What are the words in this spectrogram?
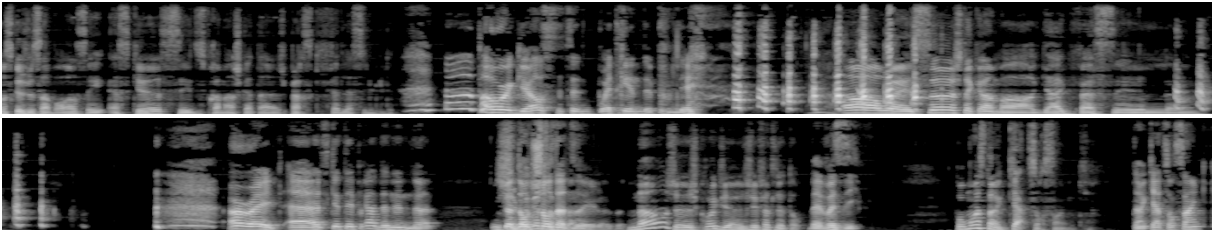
Moi, ce que je veux savoir, c'est est-ce que c'est du fromage cottage parce qu'il fait de la cellulite? Ah, Power Girl, c'était une poitrine de poulet. Ah ouais, ça, j'étais comme, ah, gag facile. Alright, euh, est-ce que t'es prêt à donner une note? T'as d'autres choses à dire là? Non, je, je crois que j'ai- j'ai fait le tour. Ben vas-y. Pour moi, c'est un 4 sur 5. T'as un 4 sur 5?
